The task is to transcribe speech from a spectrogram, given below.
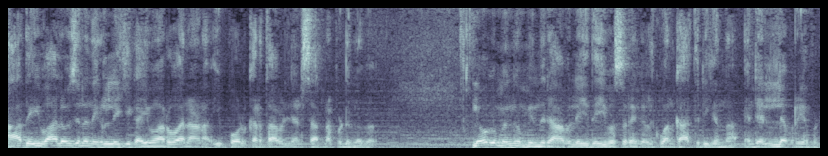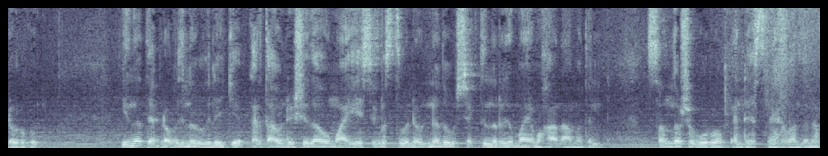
ആ ദൈവാലോചന നിങ്ങളിലേക്ക് കൈമാറുവാനാണ് ഇപ്പോൾ കർത്താവിൽ ഞാൻ ശരണപ്പെടുന്നത്. ലോകമെങ്ങും ഇന്ന് രാവിലെ ഈ ദൈവസ്വരം കേൾക്കുവാൻ കാത്തിരിക്കുന്ന എന്റെ എല്ലാ പ്രിയപ്പെട്ടവർക്കും ഇന്നത്തെ പ്രവചനത്തിലേക്ക് കർത്താവിന്റെ രക്ഷിതാവുമായ യേശുക്രിസ്തുവിന്റെ ഉന്നതവും ശക്തി നിറഞ്ഞതുമായ മഹാനാമത്തിൽ സന്തോഷപൂർവം എന്റെ സ്നേഹവന്ദനം.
